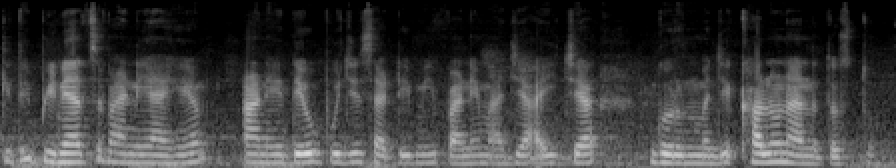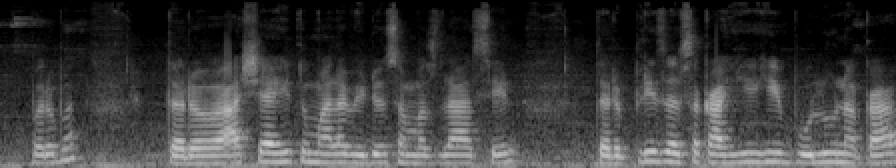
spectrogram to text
की ते पिण्याचं पाणी आहे आणि देवपूजेसाठी मी पाणी माझ्या आईच्या घरून म्हणजे खालून आणत असतो. बरोबर? तर अशाही तुम्हाला व्हिडिओ समजला असेल. तर प्लीज असं काहीही बोलू नका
